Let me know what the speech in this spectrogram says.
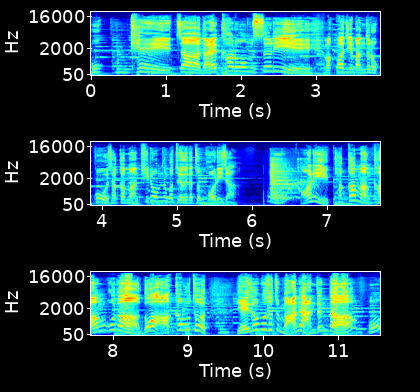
오케이. 자 날카로움 3 막바지 만들었고 잠깐만. 필요 없는 것도 여기다 좀 버리자. 어? 아니 잠깐만. 강고나. 너 아까부터 예전부터 좀 마음에 안 든다? 어?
